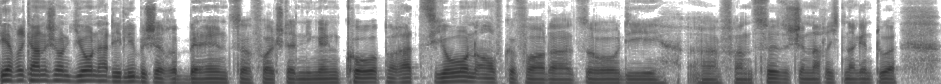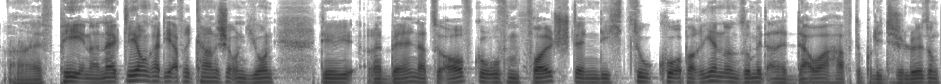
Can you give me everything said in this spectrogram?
Die Afrikanische Union hat die libysche Rebellen zur vollständigen Kooperation aufgefordert, so die äh, französische Nachrichtenagentur AFP. In einer Erklärung hat die Afrikanische Union die Rebellen dazu aufgerufen, vollständig zu kooperieren und somit eine dauerhafte politische Lösung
